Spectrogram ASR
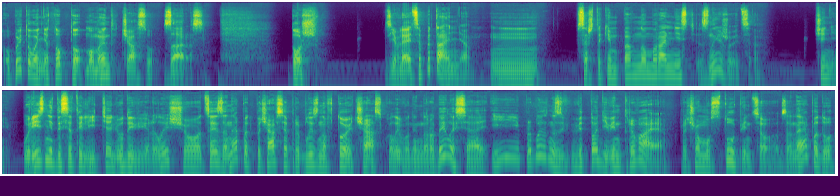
опитування, тобто момент часу зараз. Тож, з'являється питання: все ж таки, певно, моральність знижується. Чи ні? У різні десятиліття люди вірили, що цей занепад почався приблизно в той час, коли вони народилися, і приблизно відтоді він триває. Причому ступінь цього занепаду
